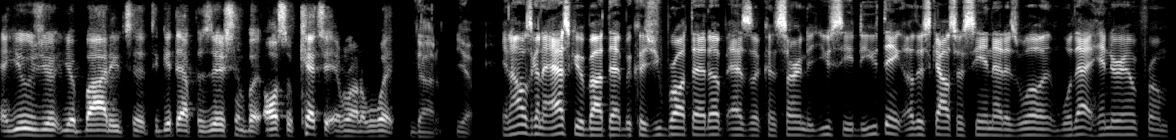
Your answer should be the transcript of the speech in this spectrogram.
and use your your body to to get that position, but also catch it and run away. Got him. Yep. And I was going to ask you about that because you brought that up as a concern that you see. Do you think other scouts are seeing that as well? And will that hinder him from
